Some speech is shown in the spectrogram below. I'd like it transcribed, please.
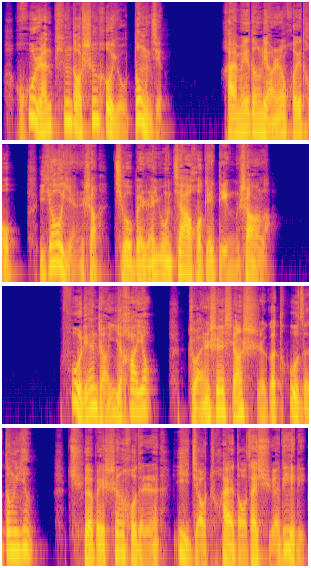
忽然听到身后有动静，还没等两人回头，腰眼上就被人用家伙给顶上了。副连长一哈腰，转身想使个兔子蹬鹰，却被身后的人一脚踹倒在雪地里。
